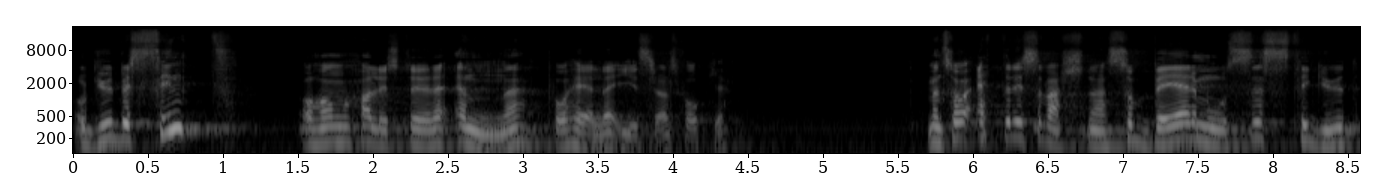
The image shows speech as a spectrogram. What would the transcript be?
Og Gud blir sint, og han har lyst til å gjøre ende på hele israelsfolket. Men så etter disse versene så ber Moses til Gud,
